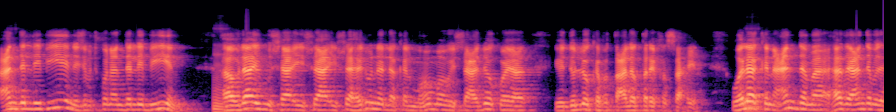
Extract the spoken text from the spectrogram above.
عند الليبيين يجب تكون عند الليبيين. هؤلاء يسهلون لك المهمه ويساعدوك ويدلوك على الطريق الصحيح. ولكن عندما هذا عندما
